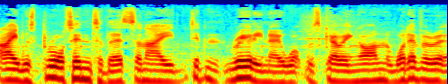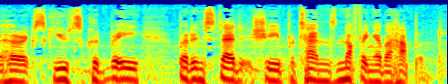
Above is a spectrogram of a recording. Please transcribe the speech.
I was brought into this and I didn't really know what was going on, whatever her excuse could be, but instead she pretends nothing ever happened.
